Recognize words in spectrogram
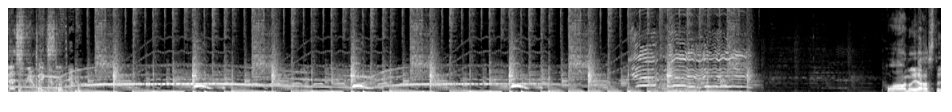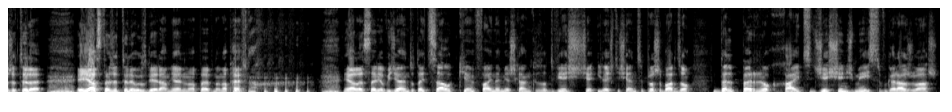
Let's remix it. O, no jasne, że tyle. Jasne, że tyle uzbieram. Nie, no na pewno, na pewno. Nie, ale serio, widziałem tutaj całkiem fajne mieszkanko za 200 ileś tysięcy. Proszę bardzo, Del Perro Heights, 10 miejsc w garażu aż.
